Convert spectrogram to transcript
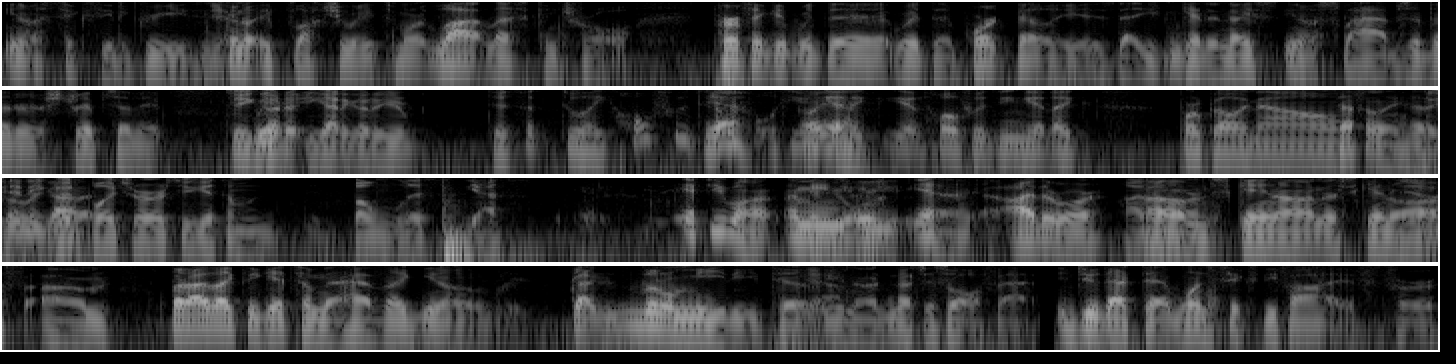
you know 60 degrees. It's gonna it fluctuates more, a lot less control. Perfect with the with the pork belly is that you can get a nice you know slabs of it or strips of it. So you We- go to you got to go to your does it do like Whole Foods? Yeah. sell- You Oh, yeah. get, like, Whole Foods. You can get like pork belly now. Definitely. That's like any we got good butcher. So you get some boneless. Yes. If you want, I mean, want. you- yeah, either or, Either um, or. skin on or skin Yeah. off. Um, but I like to get some that have like you know, it's got a little meaty too. Yeah. You know, not just all fat. You do that at 165 for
